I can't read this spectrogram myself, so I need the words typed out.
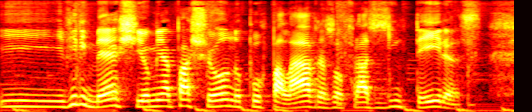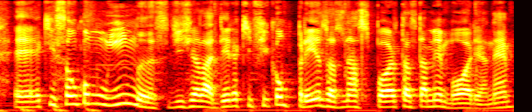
e vira e mexe eu me apaixono por palavras ou frases inteiras é, que são como imãs de geladeira que ficam presas nas portas da memória, né?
